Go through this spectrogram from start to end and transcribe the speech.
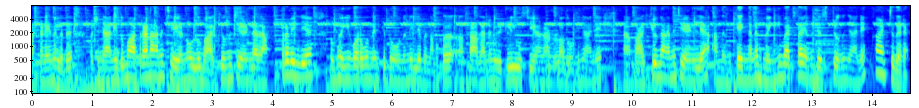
ആക്കണേന്നുള്ളത്. പക്ഷേ ഞാനിത് മാത്രമാണ് അങ്ങനെ ചെയ്യണുള്ളൂ. ബാക്കിയൊന്നും ചെയ്യണില്ല. അതിന് അത്ര വലിയ ഭംഗി കുറവൊന്നും എനിക്ക് തോന്നുന്നില്ല. അപ്പം നമുക്ക് സാധാരണ വീട്ടിൽ യൂസ് ചെയ്യാനാണുള്ളൂ അതുകൊണ്ട് ഞാൻ ബാക്കിയൊന്നും അങ്ങനെ ചെയ്യണില്ല. നിങ്ങൾക്ക് എങ്ങനെ ഭംഗി വരുത്താം എന്ന് ജസ്റ്റ് ഒന്ന് ഞാൻ കാണിച്ചു തരാം.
